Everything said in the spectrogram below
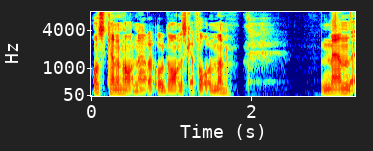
Och så kan den ha den här organiska formen. Men eh,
